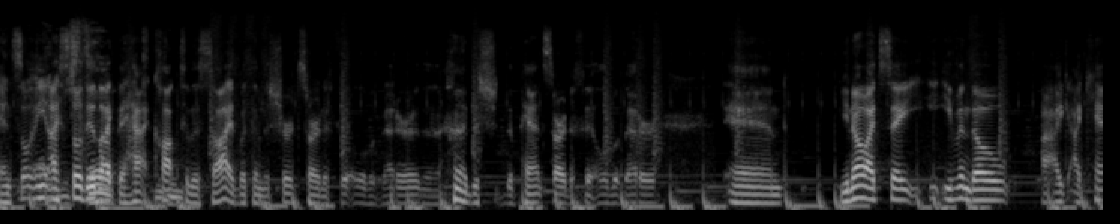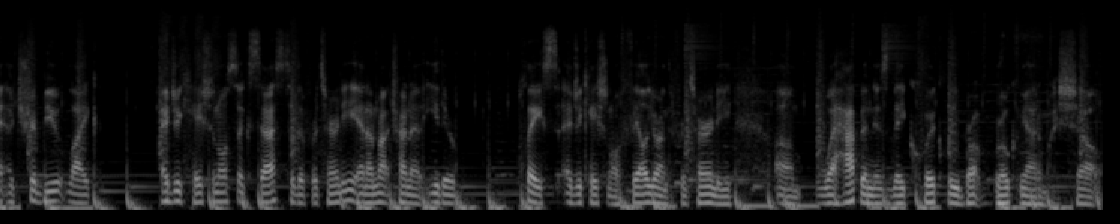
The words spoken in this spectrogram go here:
And so I, mean, I still did like the hat cocked to the side, but then the shirt started to fit a little bit better. The the, sh- the pants started to fit a little bit better, and you know, I'd say even though I, I can't attribute like educational success to the fraternity, and I'm not trying to either place educational failure on the fraternity. Um, what happened is they quickly bro- broke me out of my shell.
